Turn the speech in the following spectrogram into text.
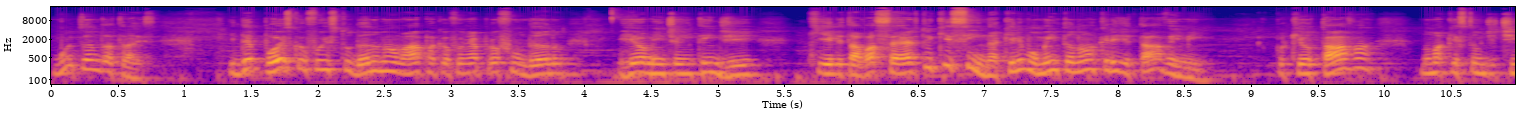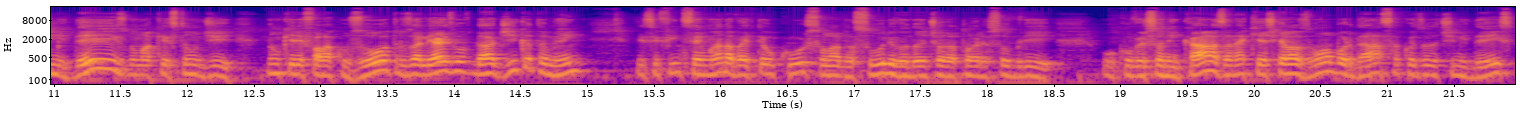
Muitos anos atrás. E depois que eu fui estudando meu mapa, que eu fui me aprofundando, realmente eu entendi que ele estava certo e que sim, naquele momento eu não acreditava em mim, porque eu estava numa questão de timidez, numa questão de não querer falar com os outros. Aliás, vou dar a dica também. Esse fim de semana vai ter o curso lá da Sullivan, da Anti-Oratória, sobre o Conversando em Casa, né? Que acho que elas vão abordar essa coisa da timidez.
